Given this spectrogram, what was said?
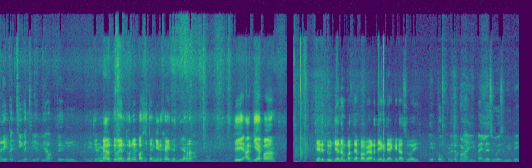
ਹਜੇ ਕੱਚੀ ਕੱਚੀ ਹੈ ਵੀ ਹਫ਼ਤੇ ਨੂੰ ਤੇ ਮਿਲਕ ਵੇਨ ਦੋਨੇ ਪਾਸੇ ਚੰਗੀ ਦਿਖਾਈ ਦਿੰਦੀ ਆ ਹਨਾ। ਤੇ ਅੱਗੇ ਆਪਾਂ ਜਿਹੜੇ ਦੂਜੇ ਨੰਬਰ ਤੇ ਆਪਾਂ ਬੈਡ ਦੇਖਦੇ ਆ ਕਿਹੜਾ ਸੂਆ ਜੀ? ਇਹ ਟੋਕੜ ਗੱਬਣਾ ਜੀ ਪਹਿਲੇ ਸੂਏ ਸੂਈ ਦੀ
